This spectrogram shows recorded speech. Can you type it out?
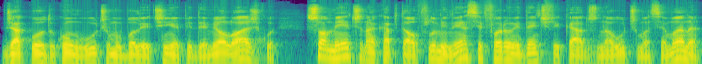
De acordo com o último boletim epidemiológico, somente na capital fluminense foram identificados na última semana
